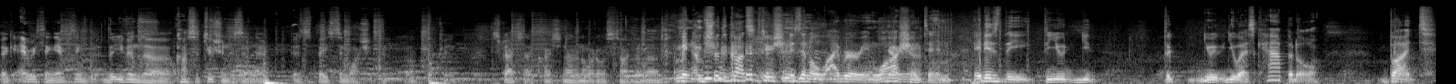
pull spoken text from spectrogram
like everything, everything. The, even the Constitution is in there. It's based in Washington. Oh, okay, scratch that question. I don't know what I was talking about. I mean, I'm sure the Constitution is in a library in Washington. yeah. It is the the U, U, the U, U.S. Capitol, but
